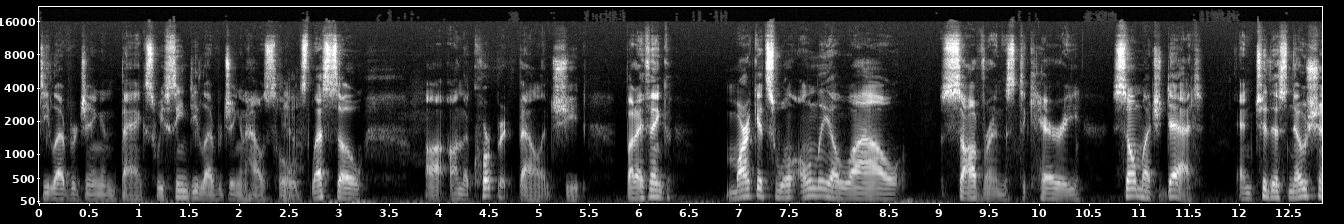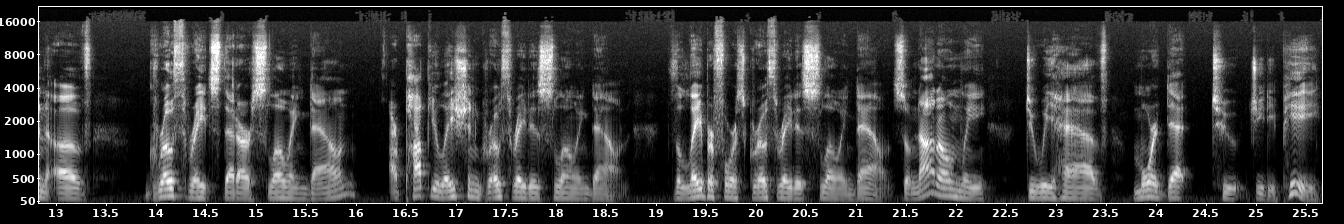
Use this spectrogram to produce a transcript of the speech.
deleveraging in banks. We've seen deleveraging in households, yeah. less so uh, on the corporate balance sheet. But I think markets will only allow sovereigns to carry so much debt. And to this notion of growth rates that are slowing down, our population growth rate is slowing down the labor force growth rate is slowing down. So not only do we have more debt to GDP,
